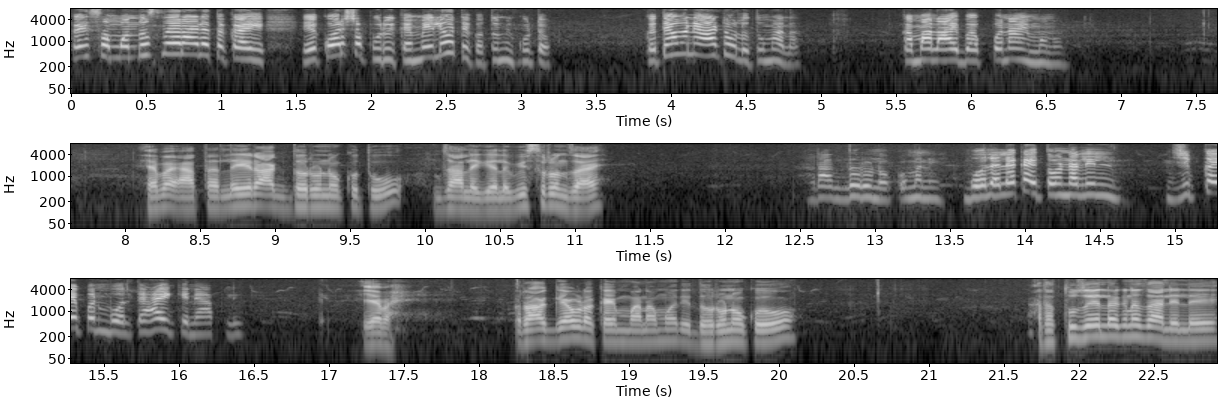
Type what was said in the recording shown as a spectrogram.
काही संबंधच नाही राहिला तर काही. एक वर्षापूर्वी काय मेले होते का तुम्ही कुठं? का नाही आठवलं तुम्हाला? का मला आईबाप पण आहे म्हणून? हे बाय आता लय राग धरू नको तू. झालं गेलं विसरून जाय. राग धरू नको म्हणे. बोलायला काय तोंडाली जीप काही पण बोलते आहे की नाही आपली? या बाय राग एवढा काही मनामध्ये धरू नको. आता तुझंही लग्न झालेलं आहे.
